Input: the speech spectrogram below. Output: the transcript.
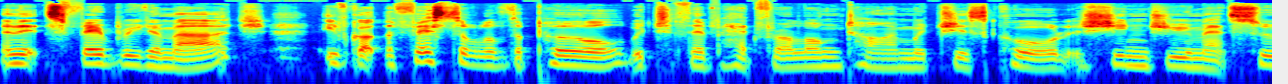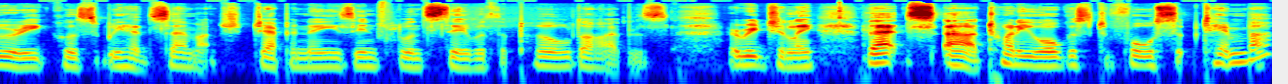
And it's February to March. You've got the Festival of the Pearl, which they've had for a long time, which is called Shinju Matsuri because we had so much Japanese influence there with the pearl divers originally. That's uh, 20 August to 4 September.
